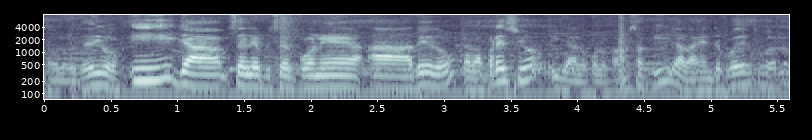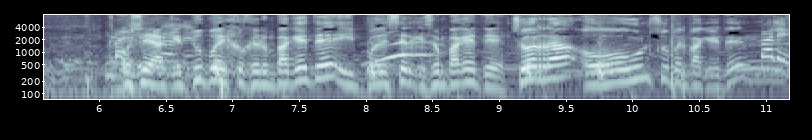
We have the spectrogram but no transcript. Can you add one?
¿Sabes lo que te digo? Y ya se le se pone a dedo cada precio y ya lo colocamos aquí y ya la gente puede coger lo que quiera. O sea, que tú puedes coger un paquete y puede ser que sea un paquete chorra o un super paquete. Vale,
